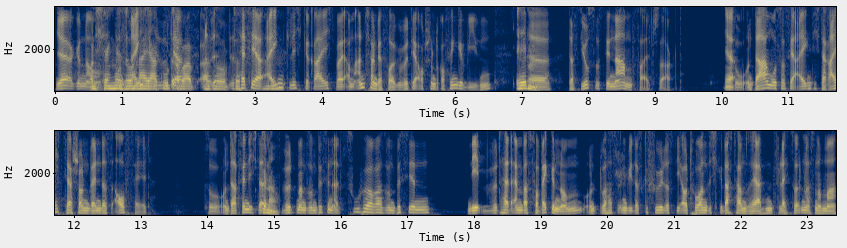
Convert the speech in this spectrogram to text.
Ja, genau. Und ich denk mir so, eigentlich naja, gut, ja, aber also es das- hätte ja hm. eigentlich gereicht, weil am Anfang der Folge wird ja auch schon darauf hingewiesen, äh, dass Justus den Namen falsch sagt. ja. So, und da muss das ja eigentlich, da reicht's ja schon, wenn das auffällt. So, und da finde ich, da Genau. wird man so ein bisschen als Zuhörer so ein bisschen, nee, wird halt einem was vorweggenommen und du hast irgendwie das Gefühl, dass die Autoren sich gedacht haben, so ja, hm, vielleicht sollten wir das nochmal,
